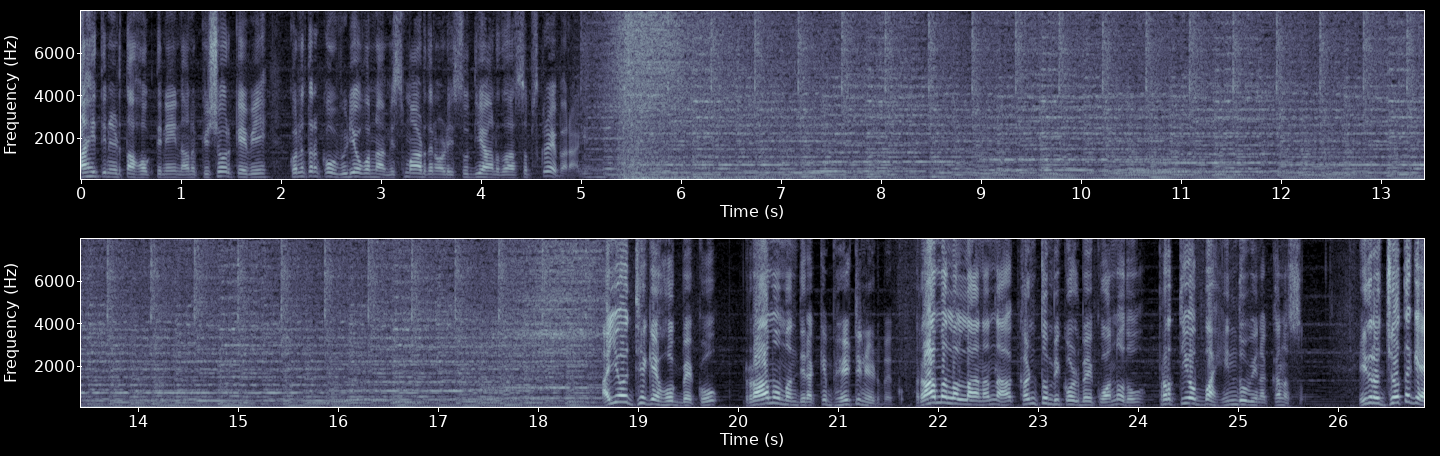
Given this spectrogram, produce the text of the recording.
ಮಾಹಿತಿ ನೀಡ್ತಾ ಹೋಗ್ತೀನಿ. ನಾನು ಕಿಶೋರ್ ಕೆವಿ ಕೊನೆ ತನಕ ವಿಡಿಯೋವನ್ನು ಮಿಸ್ ಮಾಡದೆ ನೋಡಿ ಸುದ್ದಿಯಾನದ ಸಬ್ಸ್ಕ್ರೈಬರ್ ಆಗಿ. ಅಯೋಧ್ಯೆಗೆ ಹೋಗಬೇಕು. ರಾಮ ಮಂದಿರಕ್ಕೆ ಭೇಟಿ ನೀಡಬೇಕು. ರಾಮಲಲ್ಲಾನನ್ನ ಕಣ್ತುಂಬಿಕೊಳ್ಬೇಕು ಅನ್ನೋದು ಪ್ರತಿಯೊಬ್ಬ ಹಿಂದುವಿನ ಕನಸು. ಇದರ ಜೊತೆಗೆ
